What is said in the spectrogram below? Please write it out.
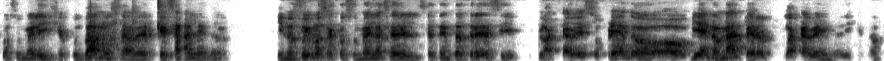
Cozumel y dije, pues vamos a ver qué sale, ¿no? Y nos fuimos a Cozumel a hacer el 73 y lo acabé sufriendo, o bien o mal, pero lo acabé y me dije, no,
